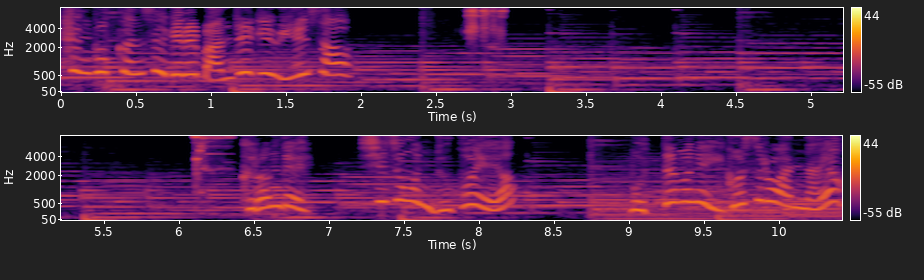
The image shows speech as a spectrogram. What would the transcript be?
행복한 세계를 만들기 위해서. 그런데 시종은 누구예요? 뭐 때문에 이곳으로 왔나요?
